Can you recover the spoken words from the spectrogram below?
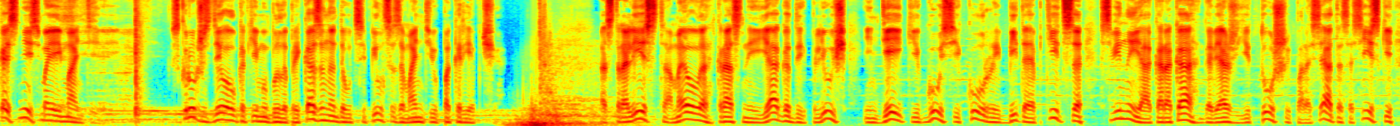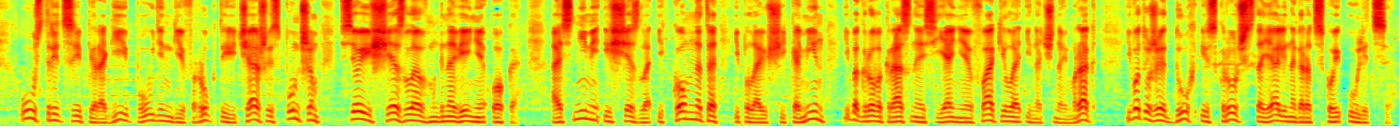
Коснись моей мантии». Скрудж сделал, как ему было приказано, да уцепился за мантию покрепче. Астралист, амелла, красные ягоды, плющ, индейки, гуси, куры, битая птица, свиные окорока, говяжьи туши, поросята, сосиски, устрицы, пироги, пудинги, фрукты и чаши с пуншем – все исчезло в мгновение ока, а с ними исчезла и комната, и пылающий камин, и багрово-красное сияние факела, и ночной мрак, и вот уже дух и Скрудж стояли на городской улице.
